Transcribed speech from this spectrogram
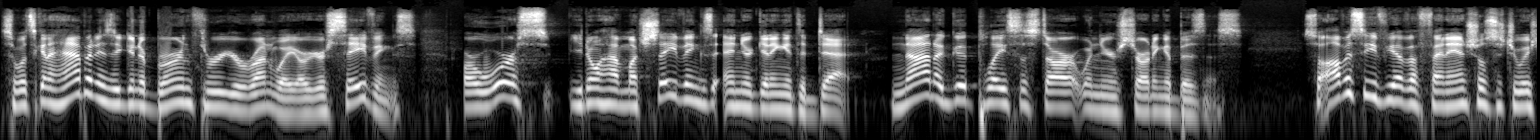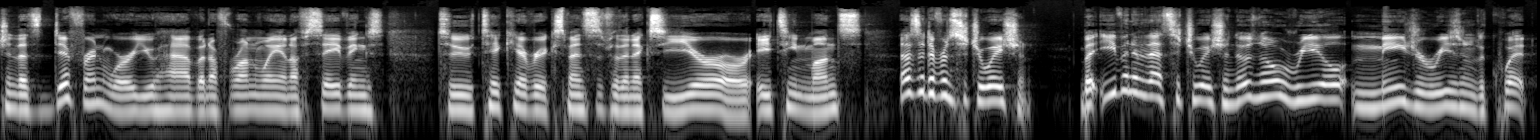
So, what's going to happen is you're going to burn through your runway or your savings. Or worse, you don't have much savings and you're getting into debt. Not a good place to start when you're starting a business. So, obviously, if you have a financial situation that's different, where you have enough runway, enough savings to take care of your expenses for the next year or 18 months, that's a different situation. But even in that situation, there's no real major reason to quit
